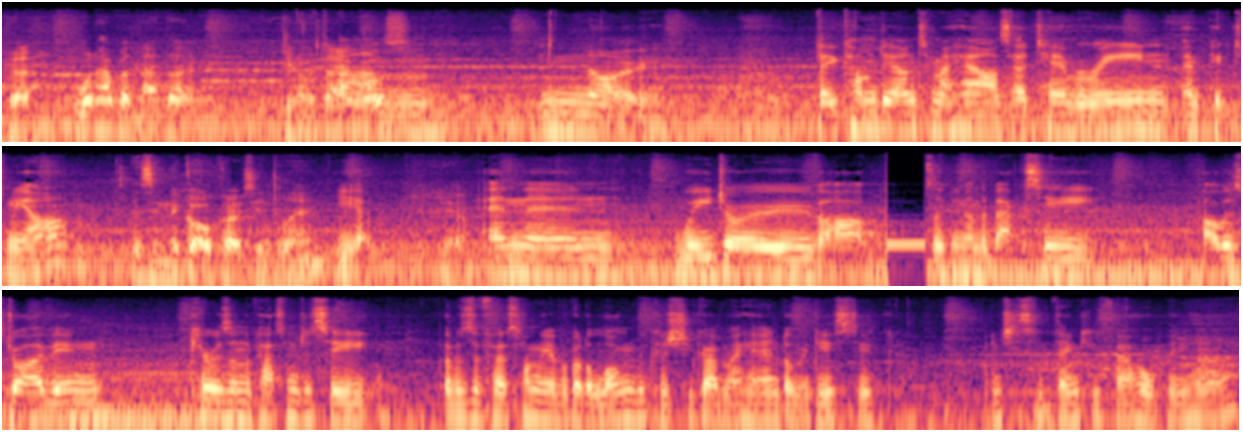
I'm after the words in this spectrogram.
Okay. What happened that day? Do you know what day it was? No. They come down to my house at Tamborine and picked me up. As in the Gold Coast hinterland? Yep. Yeah. And then we drove up, sleeping on the back seat. I was driving, Kira's on the passenger seat. That was the first time we ever got along because she grabbed my hand on the gear stick and she said, Thank you for helping her.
